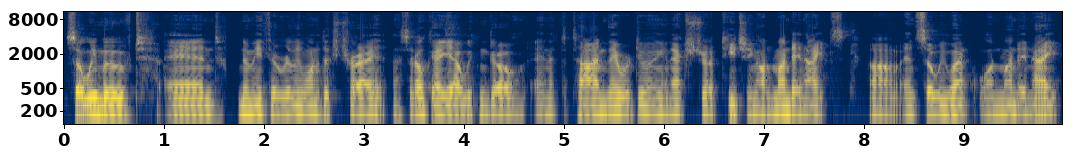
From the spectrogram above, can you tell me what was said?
So we moved, and Namitha really wanted to try it. I said, "Okay, yeah, we can go." And at the time, they were doing an extra teaching on Monday nights. Um, and so we went one Monday night,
